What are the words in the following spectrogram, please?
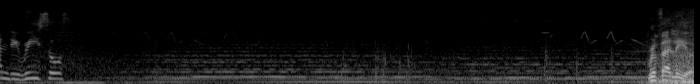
Handy resource. Revelio.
